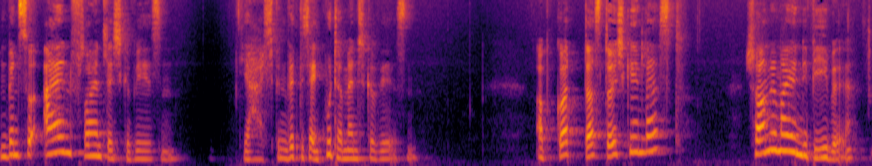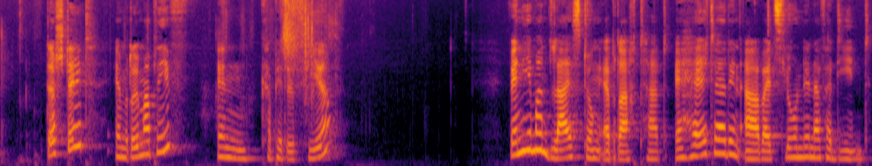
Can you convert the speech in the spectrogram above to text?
und bin zu allen freundlich gewesen. Ja, ich bin wirklich ein guter Mensch gewesen. Ob Gott das durchgehen lässt? Schauen wir mal in die Bibel. Da steht im Römerbrief in Kapitel 4, wenn jemand Leistung erbracht hat, erhält er den Arbeitslohn, den er verdient.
